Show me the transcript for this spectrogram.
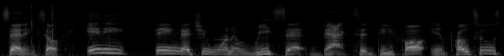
setting. So anything that you want to reset back to default in Pro Tools,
